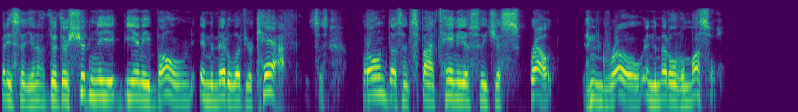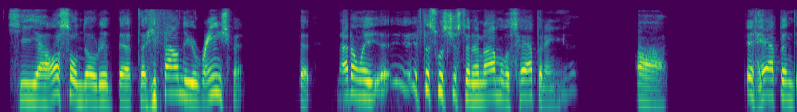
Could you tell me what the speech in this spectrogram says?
but he said you know there, there shouldn't be any bone in the middle of your calf. He says bone doesn't spontaneously just sprout and grow in the middle of a muscle. He uh, also noted that uh, he found the arrangement not only if this was just an anomalous happening, uh, it happened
